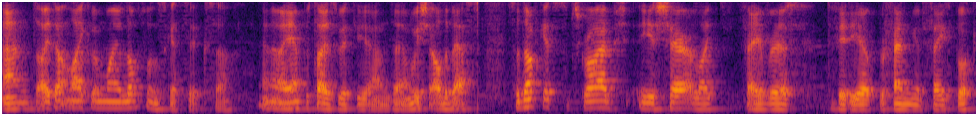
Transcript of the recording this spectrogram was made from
and I don't like when my loved ones get sick. So Anyway, I empathise with you and um, wish you all the best. So don't forget to subscribe, you share, like, favourite the video, befriend me on Facebook.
